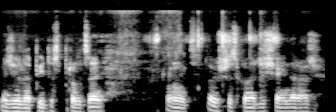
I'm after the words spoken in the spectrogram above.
będzie lepiej do sprawdzenia. No nic, to już wszystko na dzisiaj, na razie.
